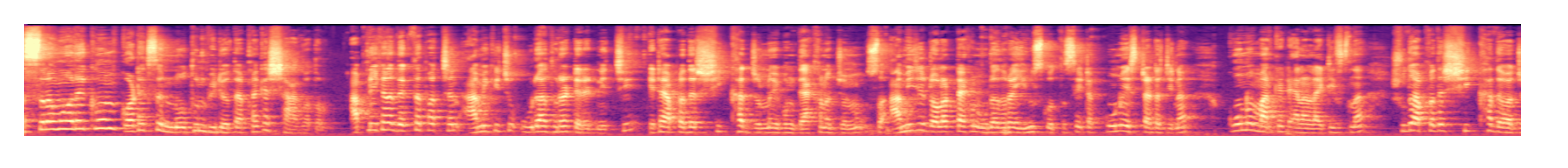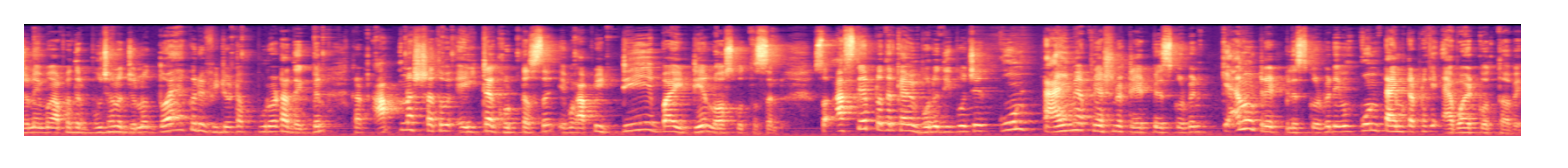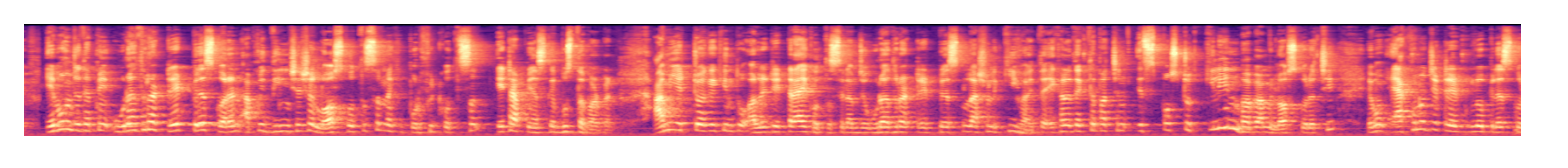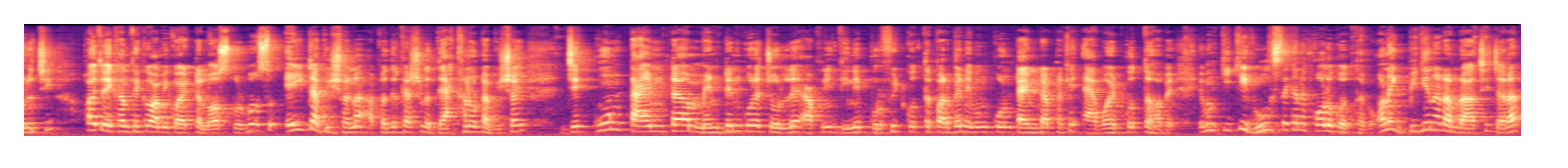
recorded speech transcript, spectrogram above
আসসালামু আলাইকুম কটেক্সের নতুন ভিডিওতে আপনাকে স্বাগতম। আপনি এখানে দেখতে পাচ্ছেন, আমি কিছু উড়াধুরা ট্রেড নিচ্ছি। এটা আপনাদের শিক্ষার জন্য এবং দেখানোর জন্য। সো আমি যে ডলারটা এখন উড়াধুরা ইউজ করতেছি, এটা কোনো স্ট্র্যাটেজি না। কোনো মার্কেট অ্যানালাইটিক্স না, শুধু আপনাদের শিক্ষা দেওয়ার জন্য এবং আপনাদের বোঝানোর জন্য দয়া করে ভিডিওটা পুরোটা দেখবেন, কারণ আপনার সাথেও এইটা ঘটতেছে এবং আপনি ডে বাই ডে লস করতেছেন। সো আজকে আপনাদেরকে আমি বলে দিব যে কোন টাইমে আপনি আসলে ট্রেড প্লেস করবেন, কেন ট্রেড প্লেস করবেন এবং কোন টাইমটা আপনাকে অ্যাভয়েড করতে হবে। এবং যদি আপনি উড়াধুরা ট্রেড প্লেস করেন, আপনি দিন শেষে লস করতেছেন নাকি প্রফিট করতেছেন, এটা আপনি আজকে বুঝতে পারবেন। আমি একটু আগে কিন্তু অলরেডি ট্রাই করতেছিলাম যে উড়াধুরা ট্রেড প্লেস করলে আসলে কি হয়? তো এখানে দেখতে পাচ্ছেন স্পষ্ট ক্লিনভাবে আমি লস করেছি এবং এখনও যে ট্রেডগুলো প্লেস করেছি হয়তো এখান থেকেও আমি কয়েকটা লস করব। সো এইটা বিষয় না, আপনাদেরকে আসলে দেখানোটা বিষয় যে কোন টাইমটা মেনটেন করে চললে আপনি দিনে প্রফিট করতে পারবেন এবং কোন টাইমটা আপনাকে অ্যাভয়েড করতে হবে এবং কি কি রুলস এখানে ফলো করতে হবে। অনেক বিগিনার আমরা আছি যারা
